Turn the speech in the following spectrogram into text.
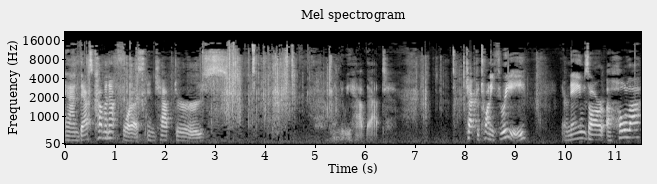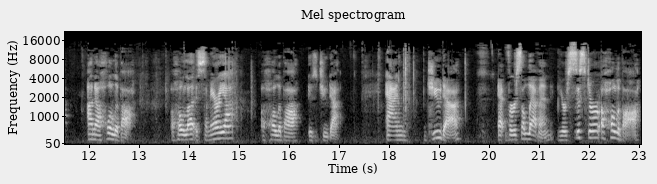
And that's coming up for us in chapters. When do we have that? Chapter 23. Their names are Aholah and Aholibah. Aholah is Samaria, Aholibah is Judah. And Judah, at verse 11, your sister Aholibah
